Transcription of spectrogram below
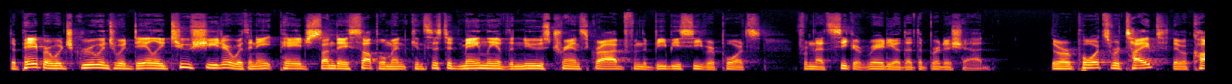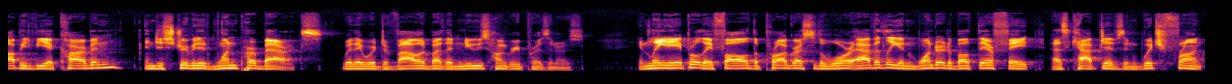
The paper, which grew into a daily two sheeter with an eight page Sunday supplement, consisted mainly of the news transcribed from the BBC reports from that secret radio that the British had. The reports were typed, they were copied via carbon, and distributed one per barracks, where they were devoured by the news hungry prisoners. In late April, they followed the progress of the war avidly and wondered about their fate as captives and which front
